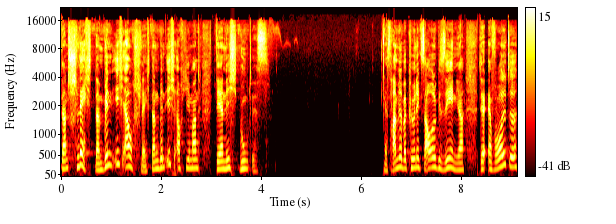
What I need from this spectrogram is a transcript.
dann schlecht. Dann bin ich auch schlecht. Dann bin ich auch jemand, der nicht gut ist. Das haben wir bei König Saul gesehen, ja. Der, er, wollte,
